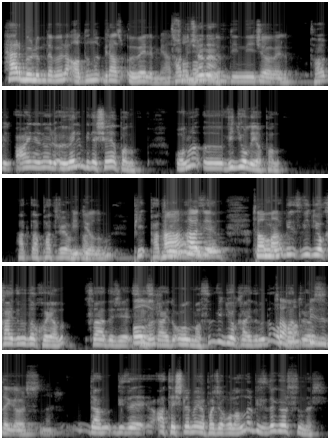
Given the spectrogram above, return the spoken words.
Her bölümde böyle adını biraz övelim ya. Tabii Son 10 canım. bölüm dinleyici övelim. Tabii aynen öyle. Övelim bir de şey yapalım. Onu e, videolu yapalım. Hatta Patreon'da. Videolu mu? Pi- Patreon'dan Ha, hadi. izleyen- Tamam. Onu biz video kaydını da koyalım. Sadece ses Olur. kaydı olmasın. Video kaydını da o Tamam. Patreon'dan Bizi de görsünler. bize ateşleme yapacak olanlar bizi de görsünler.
